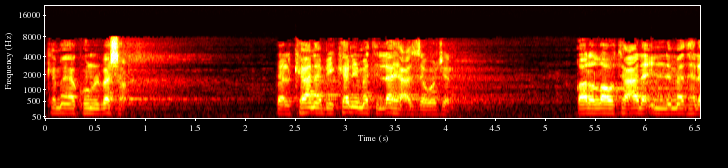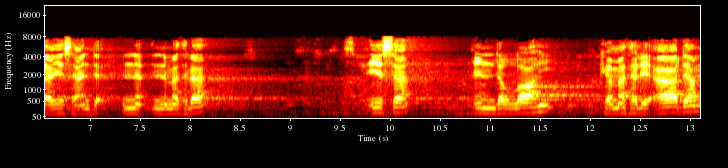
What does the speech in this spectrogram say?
كما يكون البشر. بل كان بكلمة الله عز وجل. قال الله تعالى إن مثل عيسى عند إن, إن مثل عيسى عند الله كمثل آدم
